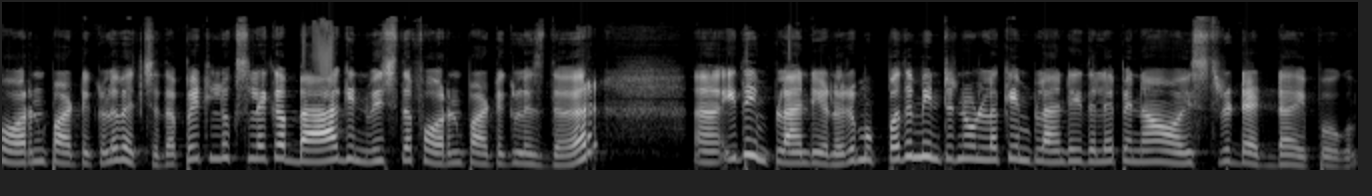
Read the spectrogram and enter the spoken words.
ഫോറിൻ പാർട്ടിക്കിൾ വെച്ചത്. അപ്പോൾ it looks like a bag in which the foreign particle is there ഇത് ഇംപ്ലാന്റ് ചെയ്യണം. ഒരു മുപ്പത് മിനിറ്റിനുള്ളിലൊക്കെ ഇംപ്ലാന്റ് ചെയ്താലേ പിന്നെ ആ ഓയിസ്റ്റർ ഡെഡ് ആയി പോകും.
